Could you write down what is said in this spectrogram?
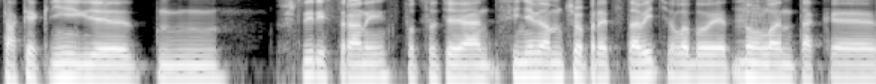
také knihy, kde mm, štyri strany, v podstate ja si neviem čo predstaviť, lebo je to Mm. len také...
